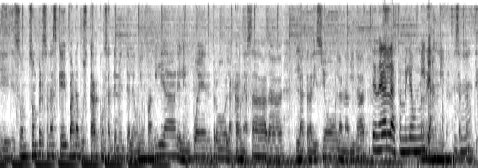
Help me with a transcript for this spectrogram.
Eh, son, son personas que van a buscar constantemente la unión familiar, el encuentro, la carne asada, la tradición, la Navidad. Tener a la familia unida. Reunida, exactamente.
